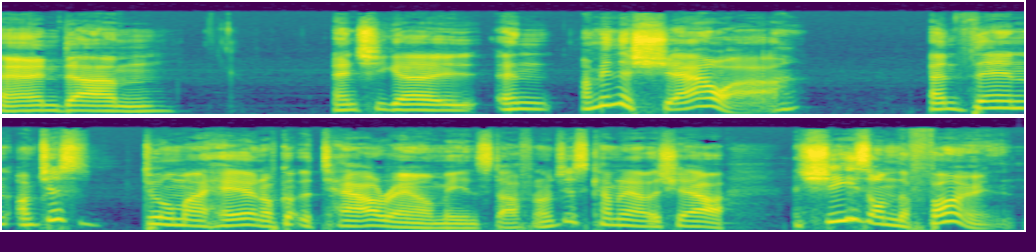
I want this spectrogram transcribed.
And um and she goes, and I'm in the shower, and then I'm just doing my hair and I've got the towel around me and stuff, and I'm just coming out of the shower, and she's on the phone.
